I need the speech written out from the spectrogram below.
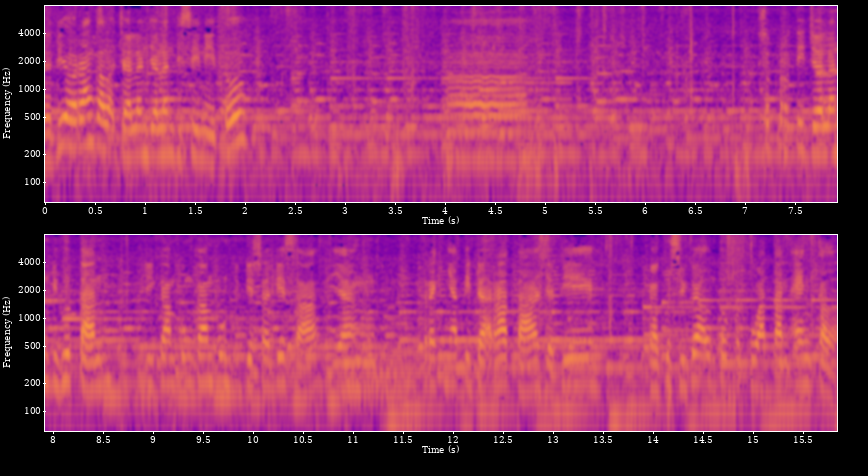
Jadi orang kalau jalan-jalan di sini itu jalan di hutan, di kampung-kampung, di desa-desa yang treknya tidak rata, jadi bagus juga untuk kekuatan ankle.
